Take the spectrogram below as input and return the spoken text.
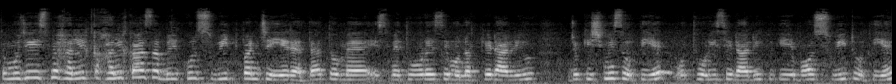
तो मुझे इसमें हल्का हल्का सा बिल्कुल स्वीटपन चाहिए रहता है तो मैं इसमें थोड़े से मुनक्के डाल रही हूँ, जो किशमिश होती है, वो थोड़ी सी डाल रही हूँ, क्योंकि ये बहुत स्वीट होती है।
